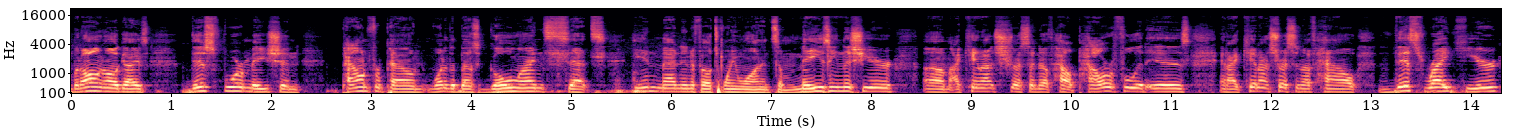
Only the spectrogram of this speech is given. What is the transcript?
But all in all, guys, this formation pound for pound, one of the best goal line sets in Madden NFL 21. It's amazing this year. Um, I cannot stress enough how powerful it is, and I cannot stress enough how this right here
